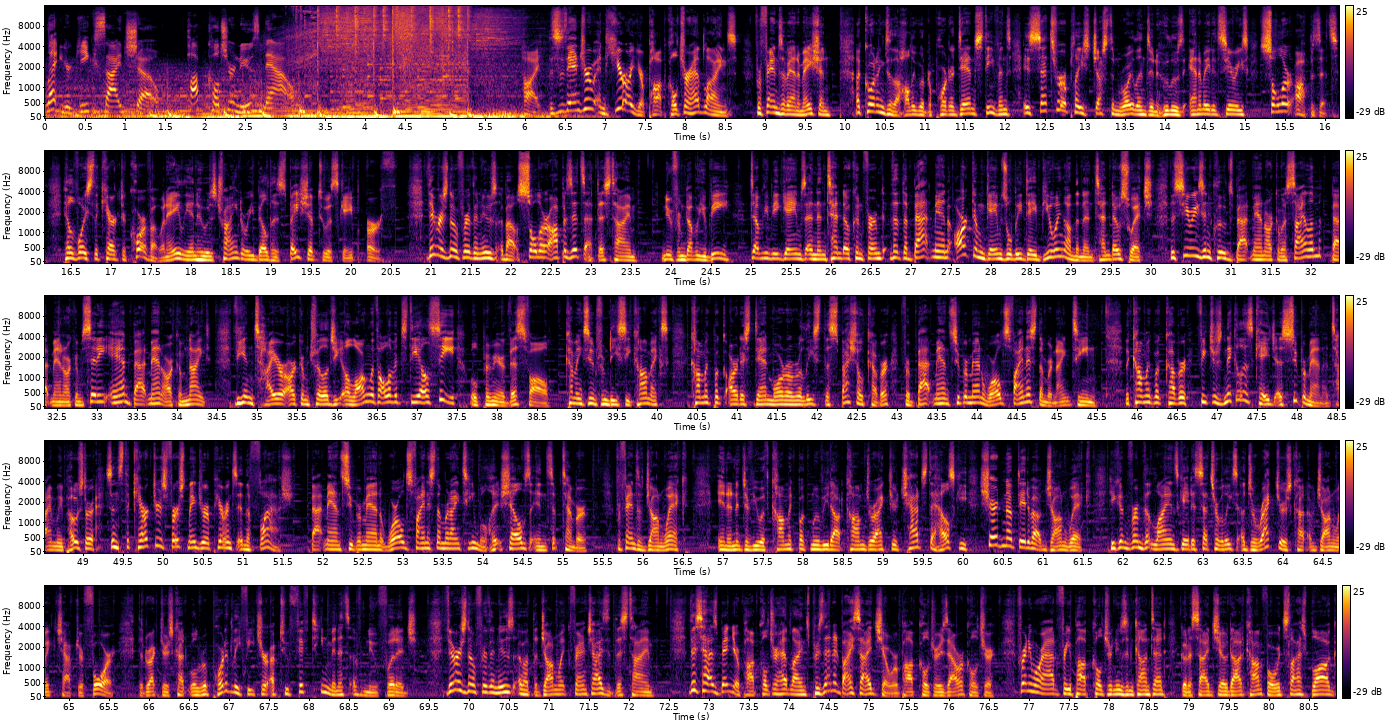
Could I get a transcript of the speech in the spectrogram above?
Let your geek side show. Pop culture news now. Hi, this is Andrew, and here are your pop culture headlines. For fans of animation, according to The Hollywood Reporter, Dan Stevens is set to replace Justin Roiland in Hulu's animated series Solar Opposites. He'll voice the character Korvo, an alien who is trying to rebuild his spaceship to escape Earth. There is no further news about Solar Opposites at this time. New from WB, WB Games and Nintendo confirmed that the Batman Arkham games will be debuting on the Nintendo Switch. The series includes Batman Arkham Asylum, Batman Arkham City, and Batman Arkham Knight. The entire Arkham trilogy, along with all of its DLC, will premiere this fall. Coming soon from DC Comics, comic book artist Dan Mora released the special cover for Batman Superman World's Finest number 19. The comic book cover features Nicolas Cage as Superman, a timely poster since the character's first major appearance in The Flash. Batman Superman World's Finest number 19 will hit shelves in September. For fans of John Wick, in an interview with comicbookmovie.com director Chad Stahelski shared an update about John Wick. He confirmed that Lionsgate is set to release a director's cut of John Wick Chapter 4. The director's cut will reportedly feature up to 15 minutes of new footage. There is no further news about the John Wick franchise at this time. This has been your Pop Culture Headlines presented by Sideshow, where pop culture is our culture. For any more ad free pop culture news and content, go to sideshow.com forward slash blog.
